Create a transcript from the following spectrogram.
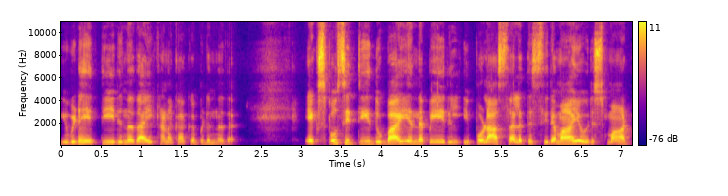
ഇവിടെ എത്തിയിരുന്നതായി കണക്കാക്കപ്പെടുന്നത്. എക്സ്പോ സിറ്റി ദുബായ് എന്ന പേരിൽ ഇപ്പോൾ ആ സ്ഥലത്ത് സ്ഥിരമായ ഒരു സ്മാർട്ട്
